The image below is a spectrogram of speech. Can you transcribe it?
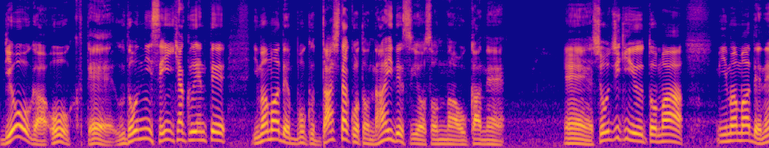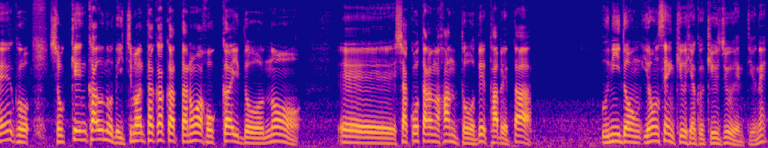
量が多くてうどんに1100円って今まで僕出したことないですよそんなお金。えー、正直言うとまあ今までねこう食券買うので一番高かったのは北海道の、えー、積丹半島で食べたウニ丼4990円っていうね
